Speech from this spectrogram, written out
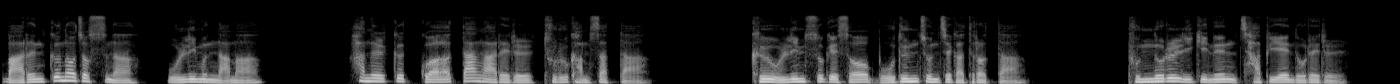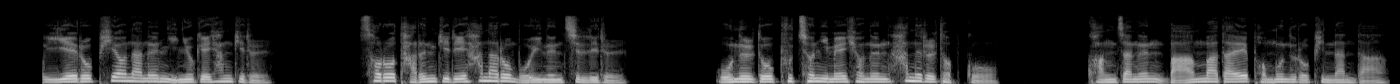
말은 끊어졌으나 울림은 남아 하늘 끝과 땅 아래를 두루 감쌌다. 그 울림 속에서 모든 존재가 들었다. 분노를 이기는 자비의 노래를, 이해로 피어나는 인욕의 향기를, 서로 다른 길이 하나로 모이는 진리를, 오늘도 부처님의 혀는 하늘을 덮고, 광장은 마음마다의 법문으로 빛난다.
